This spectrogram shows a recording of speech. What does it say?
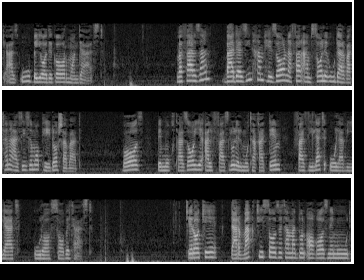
که از او به یادگار مانده است. و فرزن بعد از این هم هزار نفر امثال او در وطن عزیز ما پیدا شود. باز به مقتضای الفضل المتقدم فضیلت اولویت او را ثابت است. چرا که در وقتی ساز تمدن آغاز نمود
